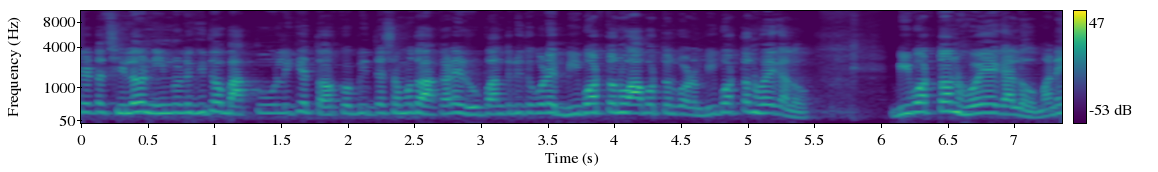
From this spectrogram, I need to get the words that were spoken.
যেটা ছিল, নিম্নলিখিত বাক্যগুলিকে তর্কবিদ্যাসম্মত আকারে রূপান্তরিত করে বিবর্তন ও আবর্তন করুন বিবর্তন হয়ে গেল। বিবর্তন হয়ে গেল মানে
